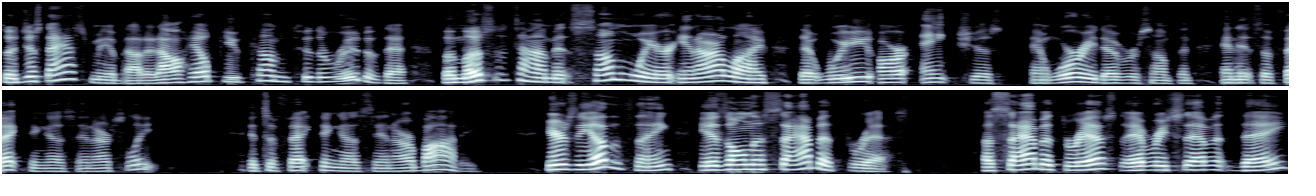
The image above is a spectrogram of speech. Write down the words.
So just ask me about it. I'll help you come to the root of that. But most of the time, it's somewhere in our life that we are anxious and worried over something, and it's affecting us in our sleep. It's affecting us in our body. Here's the other thing is on the Sabbath rest. A Sabbath rest every seventh day.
